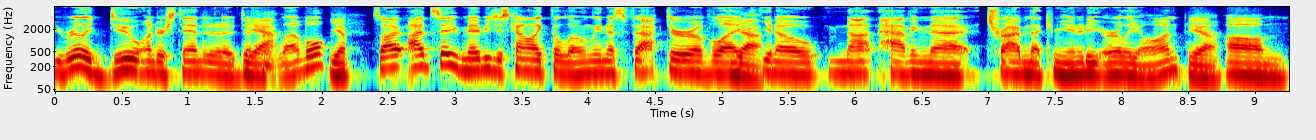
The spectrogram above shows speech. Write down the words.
you really do understand it at a different Yeah. level. Yep. So I, I'd say maybe just kind of like the loneliness factor of like Yeah. you know not having that tribe and that community early on. Yeah. Um,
